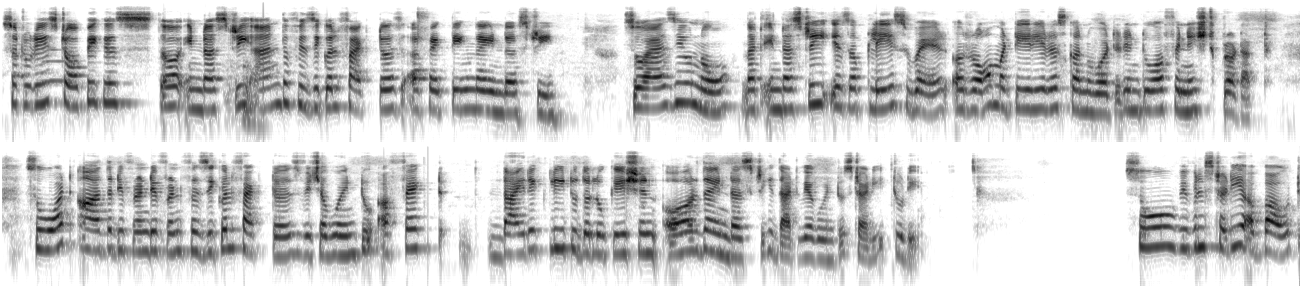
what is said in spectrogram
So today's topic is the industry and the physical factors affecting the industry. So as you know that industry is a place where a raw material is converted into a finished product. So what are the different different physical factors which are going to affect directly to the location or the industry that we are going to study today. So we will study about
